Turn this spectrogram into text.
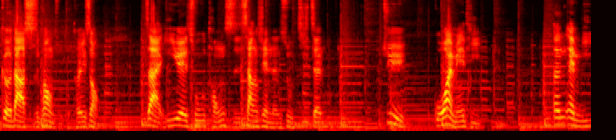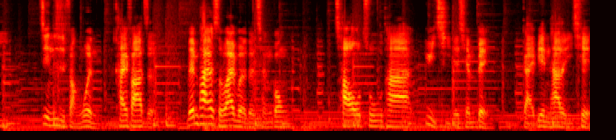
各大实况组的推送，在一月初同时上线人数激增。据国外媒体 NME 近日访问开发者，Vampire Survivor 的成功超出他预期的千倍，改变他的一切。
